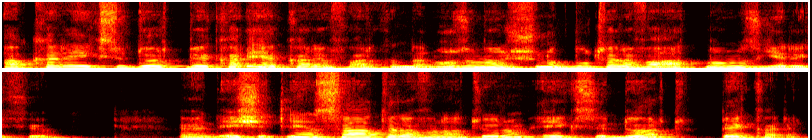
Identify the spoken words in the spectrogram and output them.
A kare eksi 4B kare ya kare farkından. O zaman şunu bu tarafa atmamız gerekiyor. Evet eşitliğin sağ tarafına atıyorum. Eksi 4B kare.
